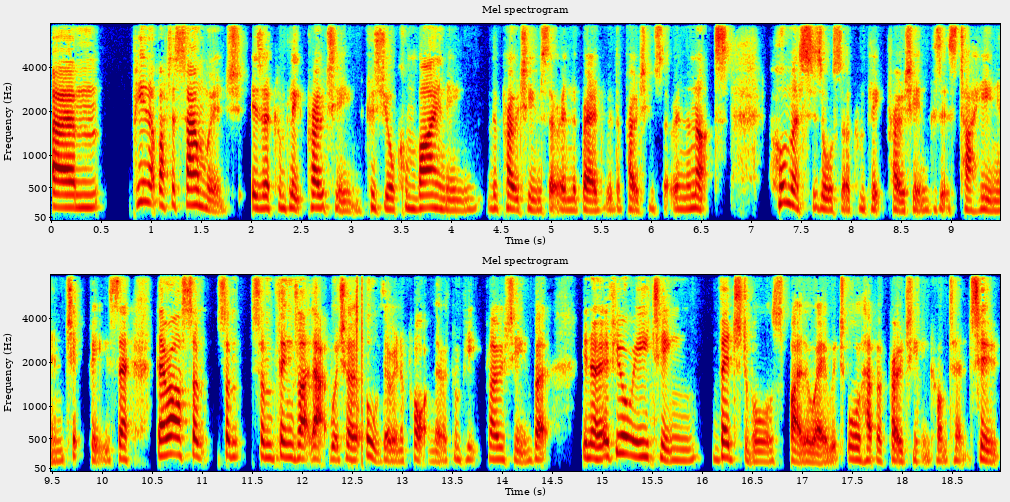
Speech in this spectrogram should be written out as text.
um, peanut butter sandwich is a complete protein because you're combining the proteins that are in the bread with the proteins that are in the nuts. Hummus is also a complete protein because it's tahini and chickpeas. So there are some some some things like that which are oh they're in a pot and they're a complete protein. But you know if you're eating vegetables, by the way, which all have a protein content too,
